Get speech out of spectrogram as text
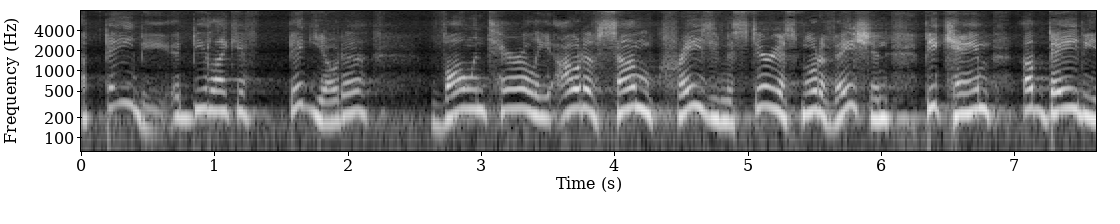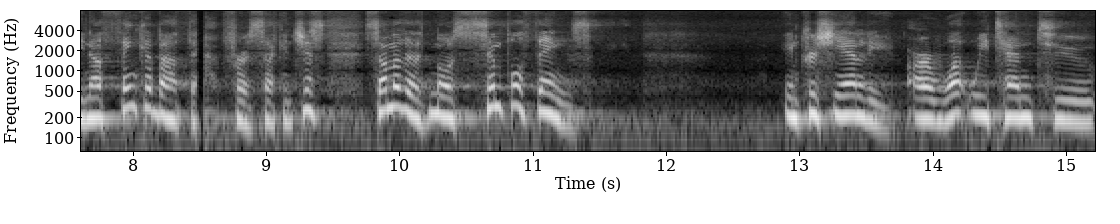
a baby. It'd be like if Big Yoda voluntarily, out of some crazy, mysterious motivation, became a baby. Now, think about that for a second. Just some of the most simple things in Christianity are what we tend to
